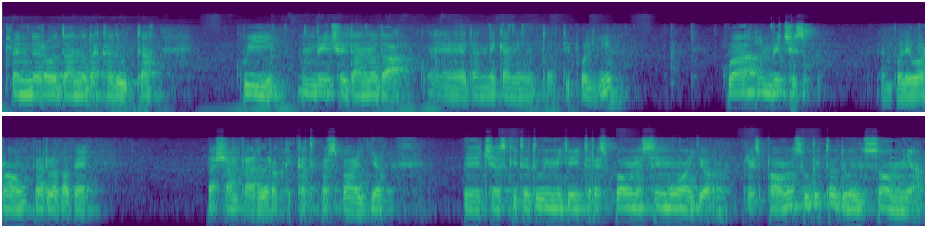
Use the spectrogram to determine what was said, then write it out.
prenderò danno da caduta. Qui invece danno da eh, dannegamento tipo lì. Qua invece volevo romperlo vabbè. Lasciamo perdere ho cliccato per sbaglio. Eh, c'era scritto do immediate respawn se muoio respawno subito do insomnia.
